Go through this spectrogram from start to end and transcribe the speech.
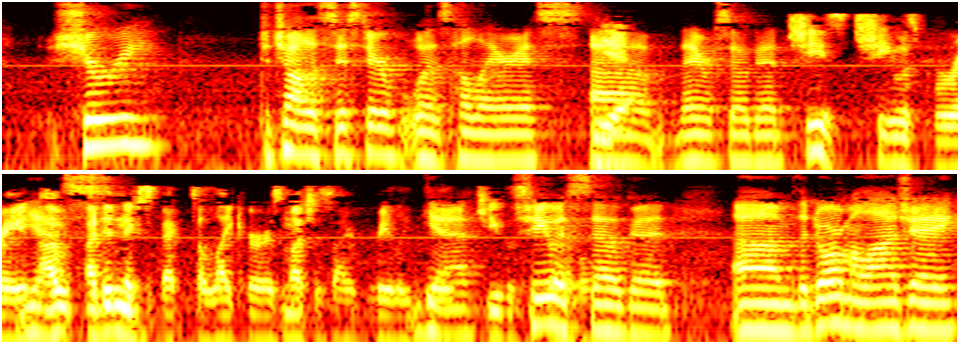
Shuri, T'Challa's sister, was hilarious. Yeah. Um, they were so good. She's she was great. Yes. I, I didn't expect to like her as much as I really did. Yeah, she was she was so good. Um, the Dora Milaje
